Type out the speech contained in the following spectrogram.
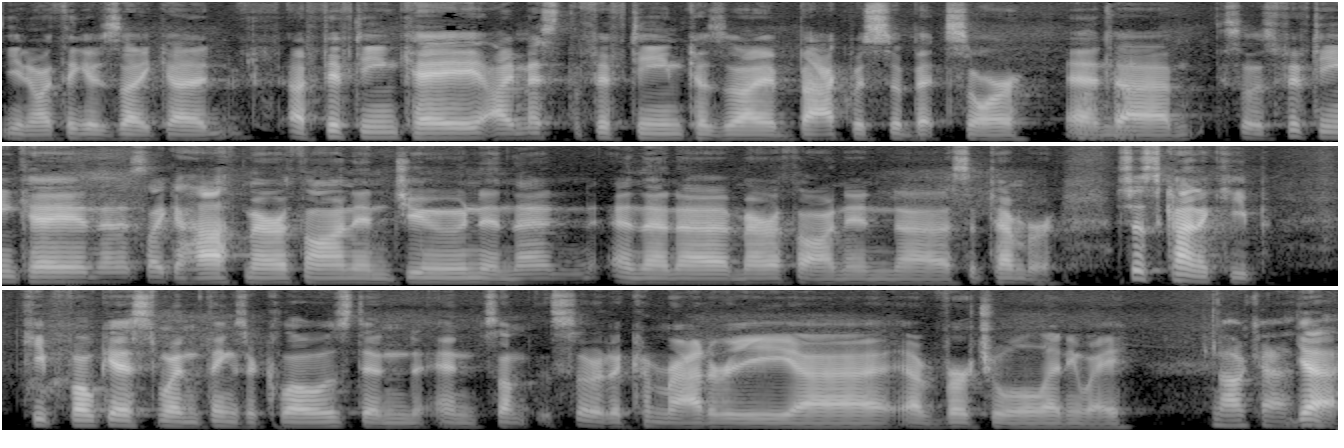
you know I think it was like a, a 15k. I missed the 15 because my back was a bit sore, and Okay. um, so it's 15k, and then it's like a half marathon in June, and then and then a marathon in uh, September. It's just kind of keep keep focused when things are closed and and some sort of camaraderie uh, uh, virtual anyway Okay. yeah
